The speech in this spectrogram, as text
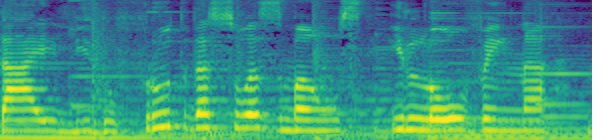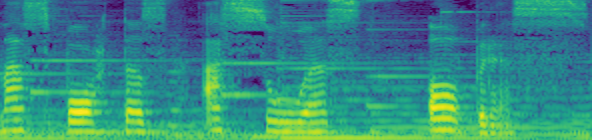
Dai-lhe do fruto das suas mãos e louvem-na nas portas as suas obras.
